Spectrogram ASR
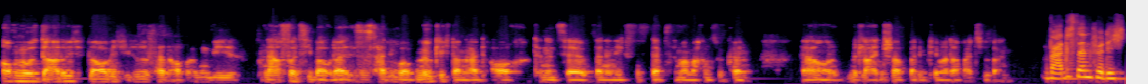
auch nur dadurch, glaube ich, ist es halt auch irgendwie nachvollziehbar oder ist es halt überhaupt möglich, dann halt auch tendenziell seine nächsten Steps immer machen zu können. Ja, und mit Leidenschaft bei dem Thema dabei zu sein. War das denn für dich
